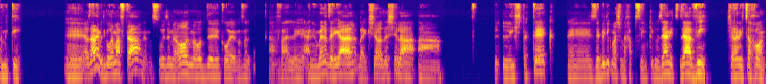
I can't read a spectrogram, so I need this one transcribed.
אמיתי. אה, אז היה להם את גורם ההפתעה, והם עשו את זה מאוד מאוד אה, כואב, אבל, אבל אה, אני אומר את זה, אייל, בהקשר הזה של ה... להשתתק, זה בדיוק מה שמחפשים. כאילו, זה, הניצ... זה ה-V של הניצחון.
